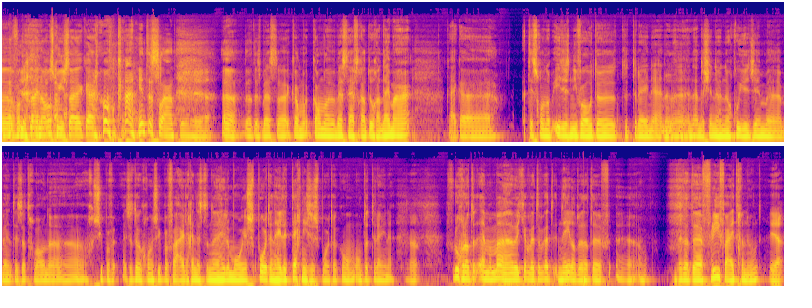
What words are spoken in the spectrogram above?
van die kleine handschoentjes sta je elkaar, op elkaar in te slaan. Ja, dat is best, kan, kan best heftig aan toe gaan. Nee, maar kijk, het is gewoon op ieders niveau te, te trainen. En, en, en als je in een goede gym bent, is het gewoon super, is het ook gewoon super veilig. En is het een hele mooie sport, een hele technische sport ook om, om te trainen. Ja. Vroeger had het MMA, weet je, werd, werd, in Nederland werd dat, werd dat eh, free fight genoeg. Ja.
